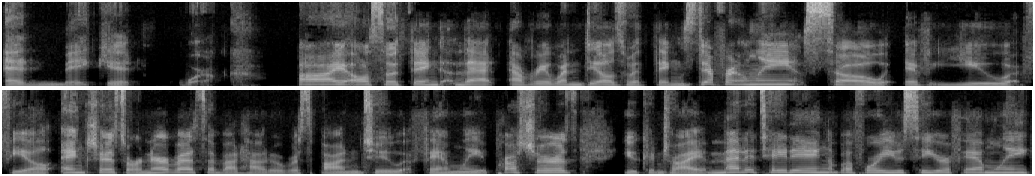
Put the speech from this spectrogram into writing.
and make it work. I also think that everyone deals with things differently. So if you feel anxious or nervous about how to respond to family pressures, you can try meditating before you see your family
